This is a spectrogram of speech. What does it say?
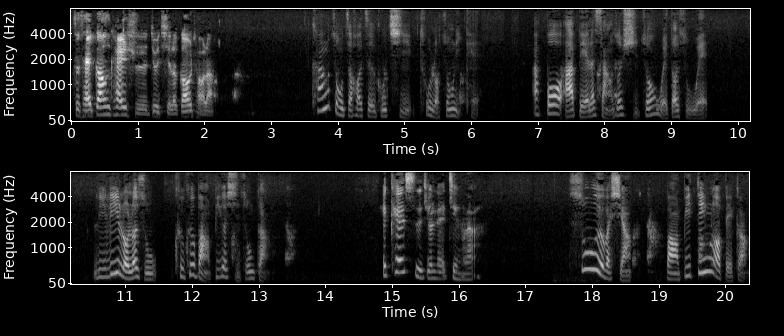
这才刚开始就起了高潮了。康总只好走过去拖陆总离开。阿宝也陪了常熟徐总回到座位，连连落了座，看看旁边的徐总讲：“一开始就来劲了。”苏完勿想，旁边丁老板讲：“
